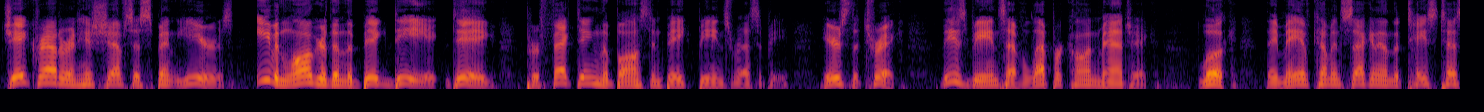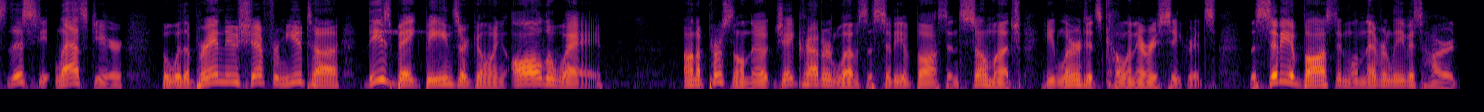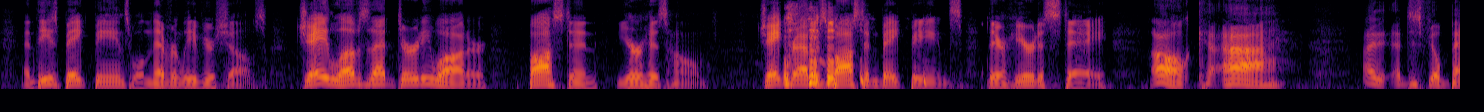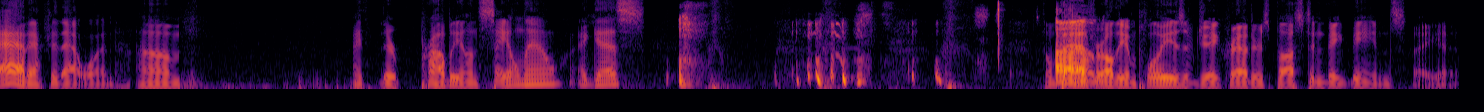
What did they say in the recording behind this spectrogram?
Jay Crowder and his chefs have spent years, even longer than the Big D dig, perfecting the Boston baked beans recipe. Here's the trick these beans have leprechaun magic. Look, they may have come in second on the taste test this last year, but with a brand new chef from Utah, these baked beans are going all the way. On a personal note, Jay Crowder loves the city of Boston so much he learned its culinary secrets. The city of Boston will never leave his heart, and these baked beans will never leave your shelves. Jay loves that dirty water. Boston, you're his home. Jay Crowder's Boston baked beans. They're here to stay. Oh, ah. I, I just feel bad after that one. Um, I, they're probably on sale now, I guess. Feel bad Um, for all the employees of Jay Crowder's Boston Baked Beans. I, uh,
